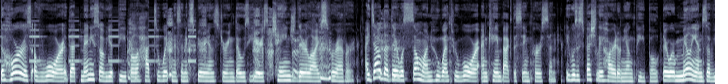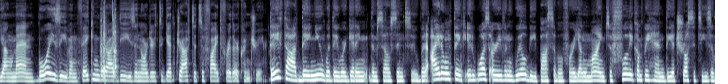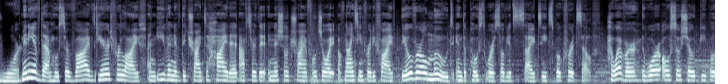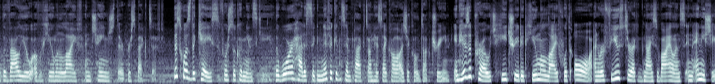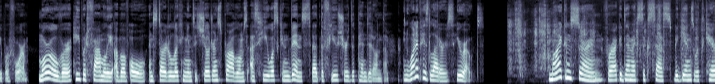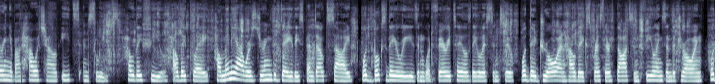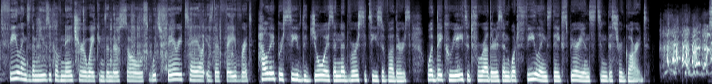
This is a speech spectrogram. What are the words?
The horrors of war that many Soviet people had to witness and experience during those years changed their lives forever. I doubt that there was someone who went through war and came back the same person. It was especially hard on young people. There were millions of young men, boys even, faking their IDs in order to get drafted to fight for their country. They thought they knew what they were getting themselves into, but I don't think it was or even will be possible for a young mind to fully comprehend the atrocities of war. Many of them who survived cared for life, and even if they tried to hide it after the initial triumphal joy of 1945, the overall mood in the post war Soviet society spoke for itself. However, the war also showed people the value of human life and changed their perspective. This was the case for Sukhomlinsky. The war had a significant impact on his psychological doctrine. In his approach, he treated human life with awe and refused to recognize violence in any shape or form. Moreover, he put family above all and started looking into children's problems as he was convinced that the future depended on them. In one of his letters, he wrote, my concern for academic success begins with caring about how a child eats and sleeps, how they feel, how they play, how many hours during the day they spend outside, what books they read and what fairy tales they listen to, what they draw and how they express their thoughts and feelings in the drawing, what feelings the music of nature awakens in their souls, which fairy tale is their favorite, how they perceive the joys and adversities of others, what they created for others, and what feelings they experienced in this regard.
